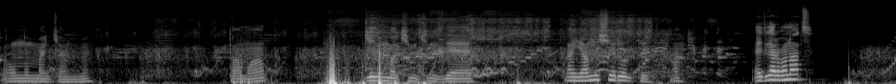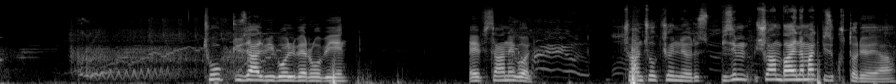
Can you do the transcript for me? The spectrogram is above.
Savundum ben kendimi. Tamam. Gelin bakayım ikiniz de. Lan yanlış yere oldu. Hah. Edgar bana at. Çok güzel bir gol be Robin. Efsane gol. Şu an çok iyi oynuyoruz. Bizim şu an Dynamite bizi kurtarıyor ya.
